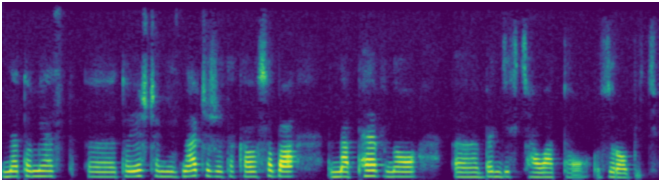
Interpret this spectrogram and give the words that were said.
Natomiast e, to jeszcze nie znaczy, że taka osoba na pewno będzie chciała to zrobić.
